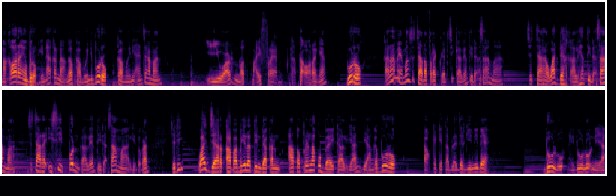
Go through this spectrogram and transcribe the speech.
maka orang yang buruk ini akan menganggap kamu ini buruk, kamu ini ancaman. You are not my friend, kata orang yang buruk. Karena memang secara frekuensi kalian tidak sama secara wadah kalian tidak sama, secara isi pun kalian tidak sama gitu kan. Jadi wajar apabila tindakan atau perilaku baik kalian dianggap buruk. Oke, kita belajar gini deh. Dulu nih, dulu nih ya.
